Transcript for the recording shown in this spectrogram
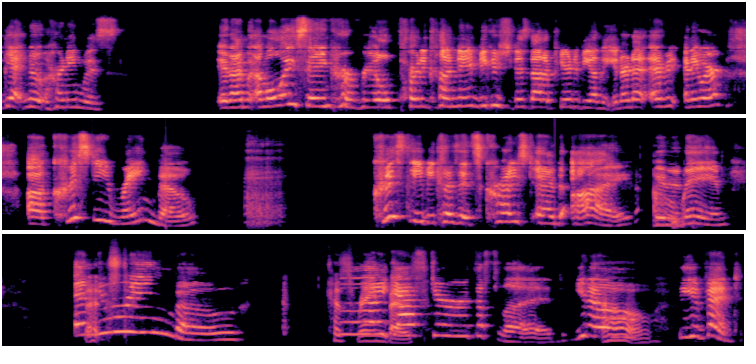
yeah, no, her name was, and I'm I'm only saying her real party clown name because she does not appear to be on the internet every, anywhere. Uh, Christy Rainbow. Christy because it's Christ and I in Oh a name, and That's- Rainbow Because like rainbows. after the flood. You know, Oh. the event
